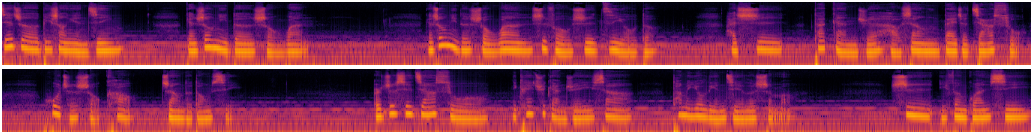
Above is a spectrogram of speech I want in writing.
接着闭上眼睛，感受你的手腕，感受你的手腕是否是自由的，还是它感觉好像带着枷锁或者手铐这样的东西。而这些枷锁，你可以去感觉一下，它们又连接了什么？是一份关系，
